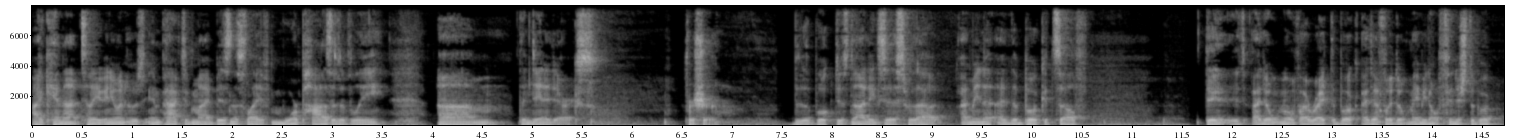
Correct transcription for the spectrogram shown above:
I cannot tell you anyone who has impacted my business life more positively um, than Dana Derricks, for sure. The book does not exist without. I mean, uh, the book itself. I don't know if I write the book. I definitely don't. Maybe don't finish the book.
